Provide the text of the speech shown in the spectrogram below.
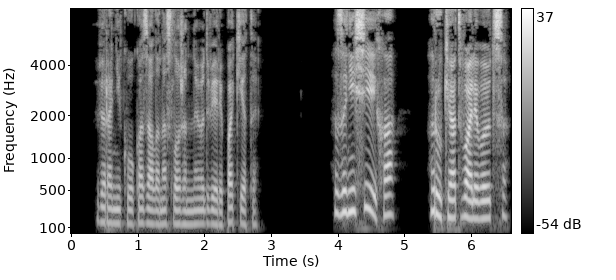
— Вероника указала на сложенные у двери пакеты. «Занеси их, а? Руки отваливаются.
